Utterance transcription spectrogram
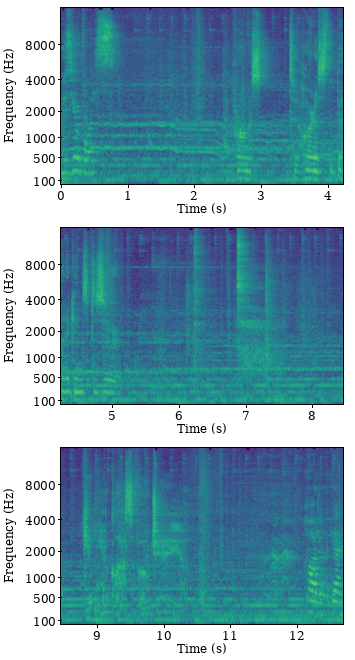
use your voice. I promise to harness the Bennigan's dessert. Get me a glass of OJ. Harder again.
